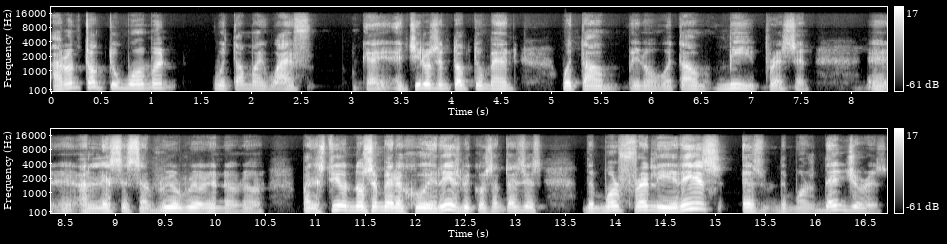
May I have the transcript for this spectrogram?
I don't talk to woman without my wife okay? And she doesn't talk to man without you know without me present uh, unless it's a real real you know, no, but it still doesn't matter who it is because sometimes it's the more friendly it is is the more dangerous.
